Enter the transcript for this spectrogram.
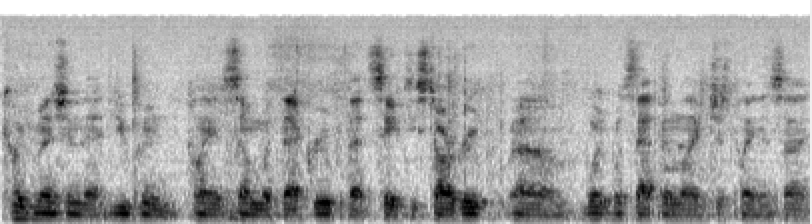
Coach mentioned that you've been playing some with that group, with that safety star group. Um, what, what's that been like, just playing inside?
